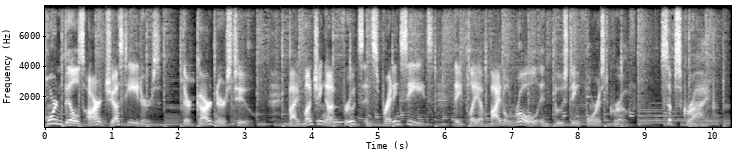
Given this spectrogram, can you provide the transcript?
Hornbills aren't just eaters, they're gardeners too. By munching on fruits and spreading seeds, they play a vital role in boosting forest growth. Subscribe.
